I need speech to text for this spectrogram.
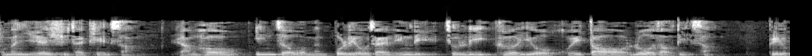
我们也许在天上；然后因着我们不留在灵里，就立刻又回到落到地上。譬如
